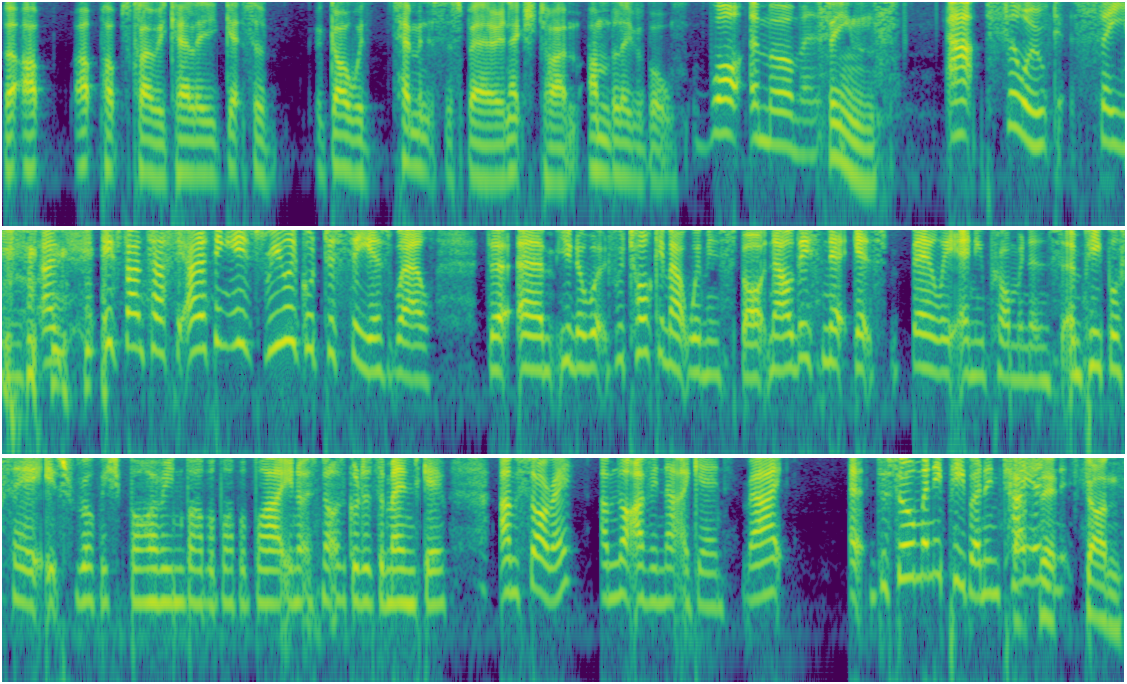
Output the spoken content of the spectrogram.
But up, up pops Chloe Kelly, gets a, a goal with ten minutes to spare in extra time. Unbelievable What a moment. scenes. absolute scenes and it's fantastic and i think it's really good to see as well that um, you know we're, we're talking about women's sport now this net gets barely any prominence and people say it's rubbish boring blah blah blah blah blah you know it's not as good as the men's game i'm sorry i'm not having that again right uh, there's so many people an entire That's it. It's done.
